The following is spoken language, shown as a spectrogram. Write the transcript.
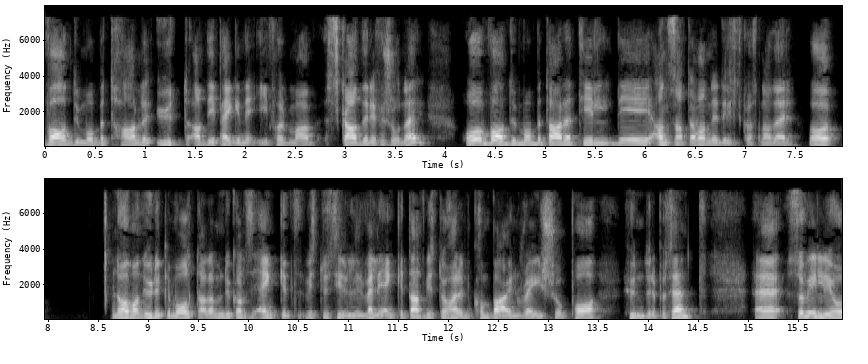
hva du må betale ut av de pengene i form av skaderefusjoner, og hva du må betale til de ansatte av vanlige driftskostnader. Og nå har man ulike måltall, men du kan si enkelt, hvis du sier det veldig enkelt at hvis du har en combined ratio på 100 Eh, så vil jo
